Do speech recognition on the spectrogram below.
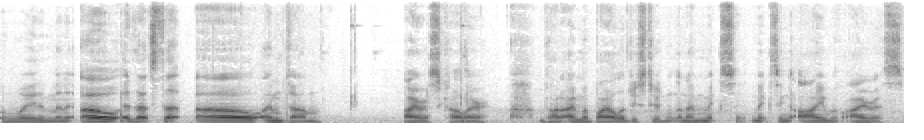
Oh, wait a minute. Oh, that's the... Oh, I'm dumb. Iris color. God, I'm a biology student and I'm mixing, mixing eye with iris.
